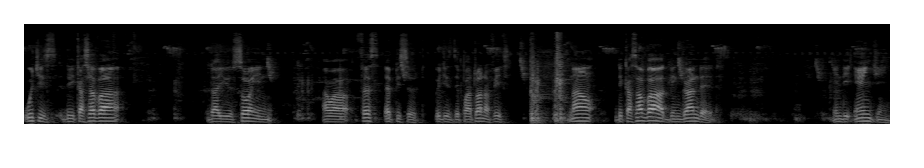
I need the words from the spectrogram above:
which is the cassava that you saw in our first episode, which is the part one of it. Now the cassava had been grounded in the engine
